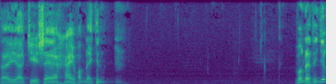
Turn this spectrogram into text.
thầy ờ, chia sẻ hai vấn đề chính. Vấn đề thứ nhất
